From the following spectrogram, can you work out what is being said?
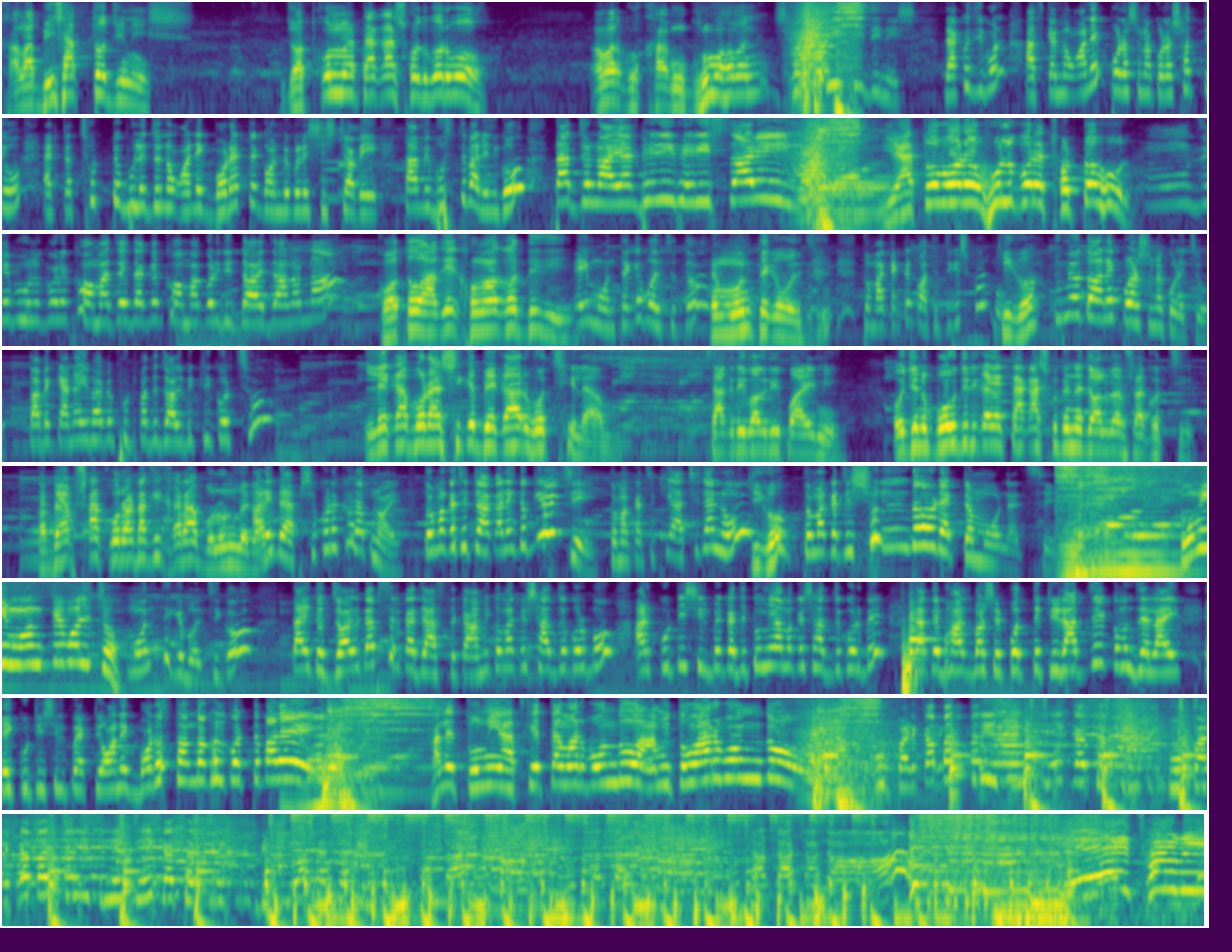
শালা বিষাক্ত জিনিস। যতক্ষণ না টাকা শোধ করব আমার ঘুম হবে না। সত্যি কি জিনিস। দেখো জীবন আজকে আমি অনেক পড়াশোনা করা সত্ত্বেও একটা ছোট্ট ভুলের জন্য অনেক বড় একটা গন্ডগোলের সৃষ্টি হবে তা আমি বুঝতে পারিনি গো। তার জন্য I am very very sorry এত বড় ভুল করে ছোট্ট ভুল? যে ভুল করে ক্ষমা চাই তাকে ক্ষমা করে দিতে হয় জানো না? কত আগে ক্ষমা কর দিদি। এই মন থেকে বলছো তো? মন থেকে বলছি। তোমাকে একটা কথা জিজ্ঞেস করব? কি গো? তুমিও তো অনেক পড়াশোনা করেছ তবে কেন এইভাবে ফুটপাতে জল বিক্রি করছ? লেখাপড়া শিখে বেকার হচ্ছিলাম। চাকরি বাকরি পাইনি। ওই জন্য বৌদির কাছে টাকা শুধু নিয়ে জল ব্যবসা করছি। তা ব্যবসা করাটা কি খারাপ বলুন ম্যাডাম? আরে ব্যবসা করে খারাপ নয়। তোমার কাছে টাকা নেই তো কি হয়েছে? তোমার কাছে কি আছে জানো? কি গো? তোমার কাছে সুন্দর একটা মন আছে। তুমি মনতে বলছো? মন থেকে বলছি গো। তাই তো জল ব্যবসার কাজে আজ থেকে আমি তোমাকে সাহায্য করব আর কুটির শিল্পের কাজে তুমি আমাকে সাহায্য করবে যাতে ভারতবর্ষের প্রত্যেকটি রাজ্যে এবং জেলায় এই কুটির শিল্প একটি অনেক বড় স্থান দখল করতে পারে। তাহলে তুমি আজকে তো আমার বন্ধু আমি তোমার বন্ধু। উপর কা বত্রিশ নিচে কা ছত্রিশ উপর কা বত্রিশ নিচে কা এই ছামি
